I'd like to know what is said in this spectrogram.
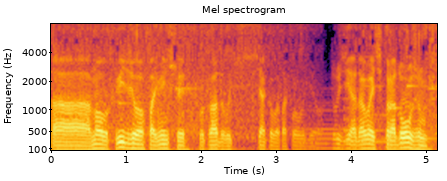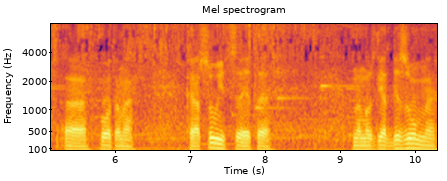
новых видео поменьше выкладывать всякого такого дела. Друзья, давайте продолжим. Вот она красуется. Это, на мой взгляд, безумно,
